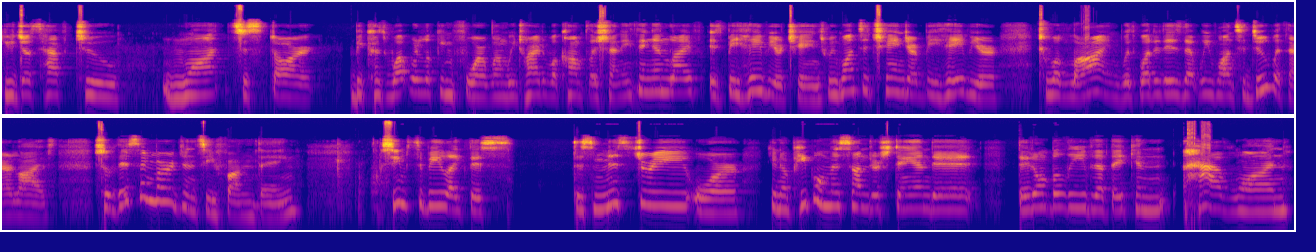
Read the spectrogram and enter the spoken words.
You just have to want to start because what we're looking for when we try to accomplish anything in life is behavior change. We want to change our behavior to align with what it is that we want to do with our lives. So this emergency fund thing seems to be like this this mystery or you know people misunderstand it they don't believe that they can have one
